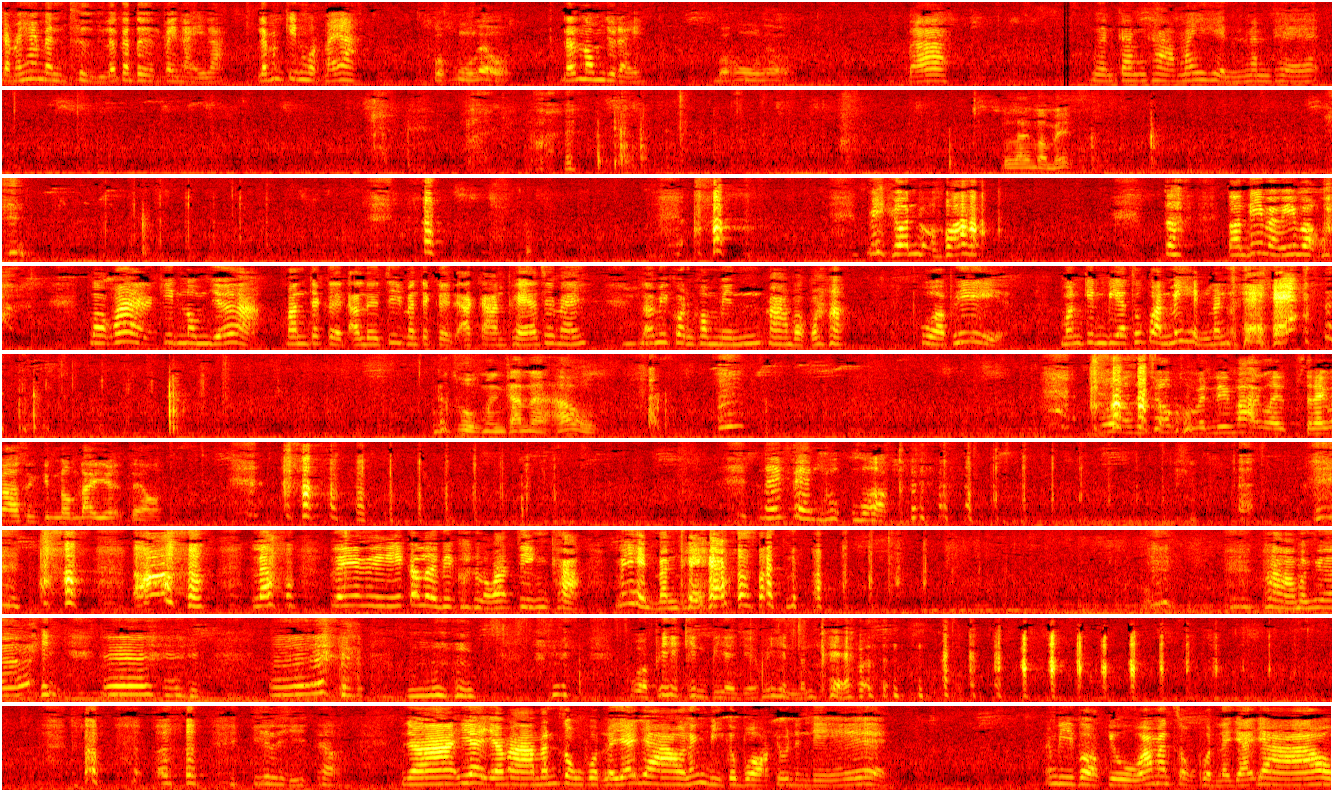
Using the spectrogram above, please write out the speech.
จะไม่ให้มันถือแล้วก็เดินไปไหนล่ะ แล้วมันกินหมดไหมอะบอกหูแล้วแล้วนมอยู่ไหนบอกหูแล้วบ้าเหมือนกันค่ะไม่เห็นมันแพ้ อะไรมาไหม มี คนบอกว่า ตอนตอนที่มามีบอกว่า บอกว่ากินนมเยอะอะ มันจะเกิดอ l ลเลอร์จีมันจะเกิดอาการแพ้ใช่ไหม แล้วมีคนคอมเมนต์มาบอกว่า ผัวพี่ มันกินเบียร์ทุกวันไม่เห็นมันแพ้ ก็ถูกเหมือนกันนะเอ้าพวกเราจะชอบคอมเมนต์นี้มากเลย แสดงว่าซึ่งกินนมได้เยอะแต่ว่า ในเฟซบุ๊กบอก แล้วแล้วทีนี้ก็เลยมีคนบอกว่าจริงค่ะ ไม่เห็นมันแพ้สันหามึงเอ้ยหัวพี่กินเบียร์เยอะไม่เห็นมันแพ้สันอีหลีเนาะ อย่าเอี้ยอย่ามา มันส่งผลระยะยาวนั่งบีก็บอกอยู่นั่นเด้นั่งบีบอกอยู่ว่ามันส่งผลระยะยาว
